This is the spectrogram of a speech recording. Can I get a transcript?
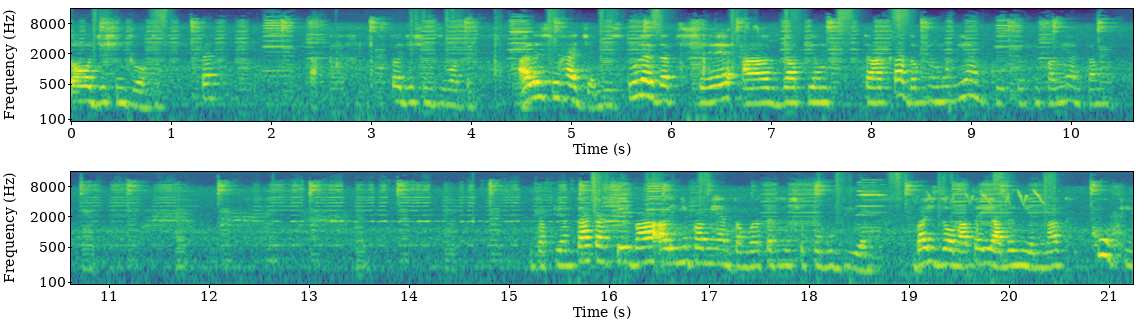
110 zł, tak? Tak, 110 zł. Ale słuchajcie, bistule za 3, a za piątaka, dobrze mówiłem? Kurczę, nie pamiętam. Za piątaka chyba, ale nie pamiętam, bo ja też się pogubiłem. Bajzona to ja bym jednak kupił,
